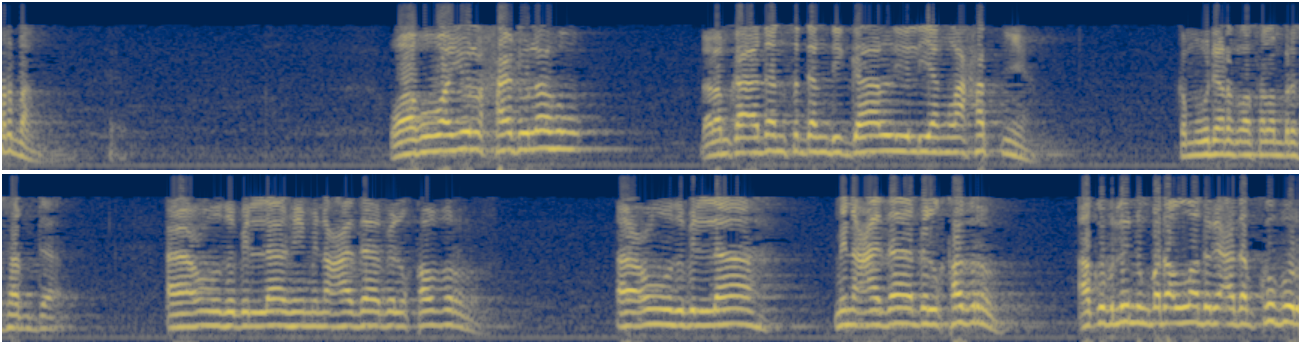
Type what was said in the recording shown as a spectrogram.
terbang. Wa huwa dalam keadaan sedang digali liang lahatnya. Kemudian Rasulullah SAW bersabda, A'udhu billahi min azabil qabr. A'udhu billah min azabil qabr. Aku berlindung kepada Allah dari adab kubur.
